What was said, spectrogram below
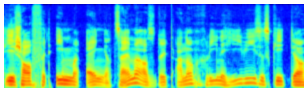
die arbeiten immer enger zusammen, also dort auch noch ein kleiner Hinweis, es gibt ja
